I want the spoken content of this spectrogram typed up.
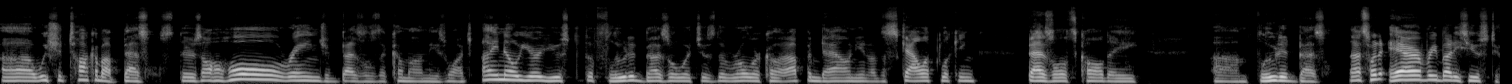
uh, we should talk about bezels. There's a whole range of bezels that come on these watch. I know you're used to the fluted bezel, which is the roller cut up and down, you know, the scalloped looking bezel. It's called a um, fluted bezel. That's what everybody's used to.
